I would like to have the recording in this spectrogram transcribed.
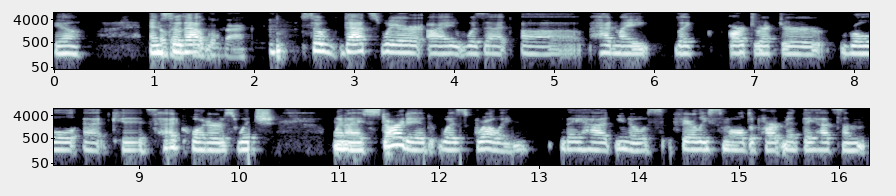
Yeah. And Okay, so that go back. so that's where I was at, uh, had my like art director role at kids headquarters, which when I started was growing. They had, you know, fairly small department. They had some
